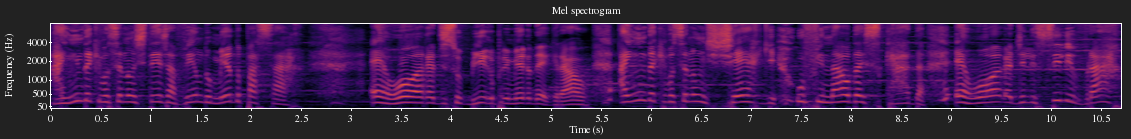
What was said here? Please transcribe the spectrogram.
Ainda que você não esteja vendo o medo passar, é hora de subir o primeiro degrau. Ainda que você não enxergue o final da escada, é hora de se livrar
